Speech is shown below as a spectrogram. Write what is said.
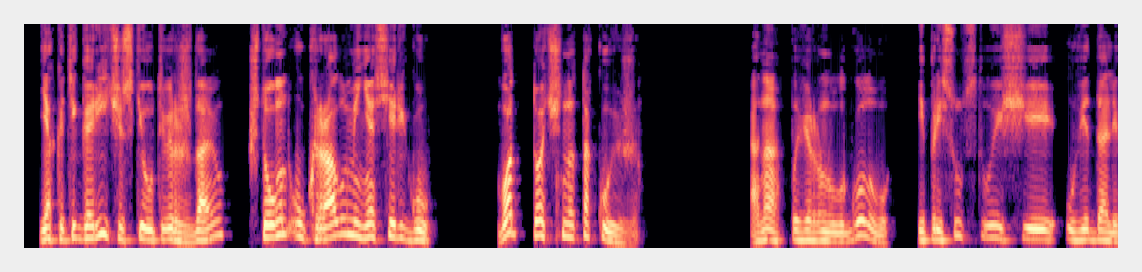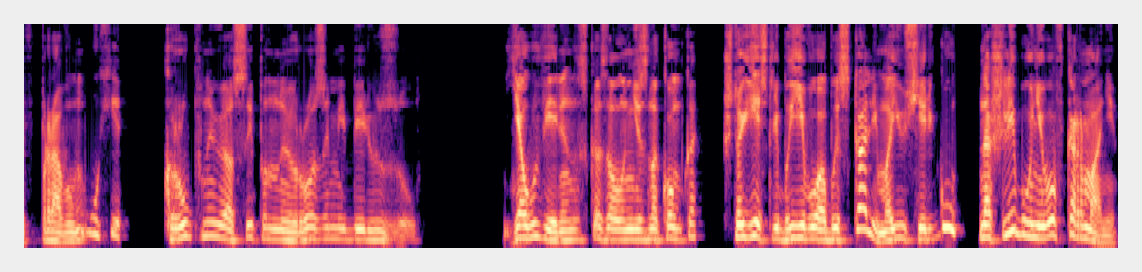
— Я категорически утверждаю, что он украл у меня серьгу. Вот точно такую же. Она повернула голову, и присутствующие увидали в правом ухе крупную, осыпанную розами бирюзу. — Я уверена, — сказала незнакомка, — что если бы его обыскали, мою серьгу нашли бы у него в кармане.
